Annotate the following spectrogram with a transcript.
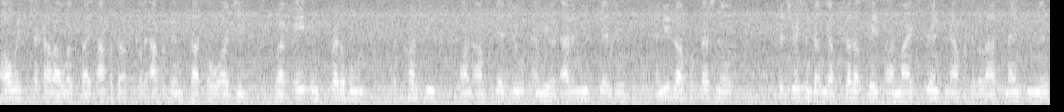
always check out our website, africafortheafricans.org. We have eight incredible uh, countries on our schedule and we are adding new schedules. And these are professional situations that we have set up based on my experience in Africa the last 19 years,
